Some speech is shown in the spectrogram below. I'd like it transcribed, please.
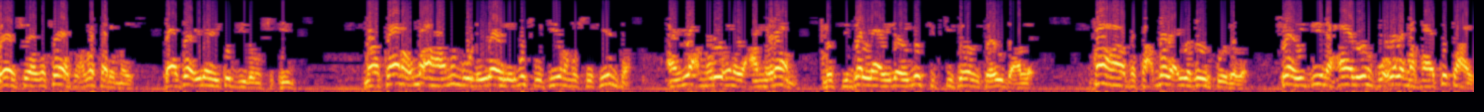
mee sheegashadaas waxba tari mayso. Taasaa ilaahay ka diida mushrikiinta. Maa kaana uma ahaanin buu dha ilaahay lilmushrikiina mushrikiinta an yacmuruu inay camiraan masjidallaahi ilahi masjidkiisa oo masaajida alle ha ahaata kacbada iyo kayrkoodaba shaahidiina xaaliin kuwa uga markhaati kacay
